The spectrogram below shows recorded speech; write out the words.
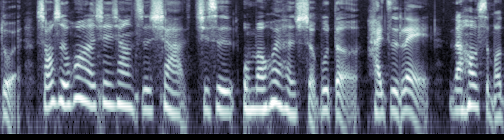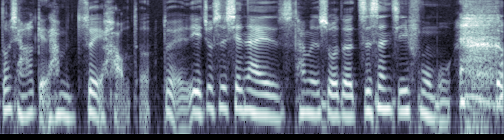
对少子化的现象之下，其实我们会很舍不得孩子累，然后什么都想要给他们最好的。对，也就是现在他们说的直升机父母。对，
